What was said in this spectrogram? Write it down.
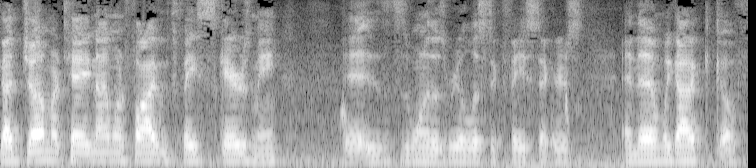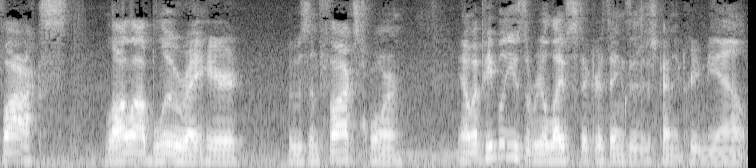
Got Joe Marte 915 whose face scares me. This is one of those realistic face stickers. And then we got a, a Fox, Lala Blue right here, who's in Fox form. You know, when people use the real life sticker things, it just kind of creep me out.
